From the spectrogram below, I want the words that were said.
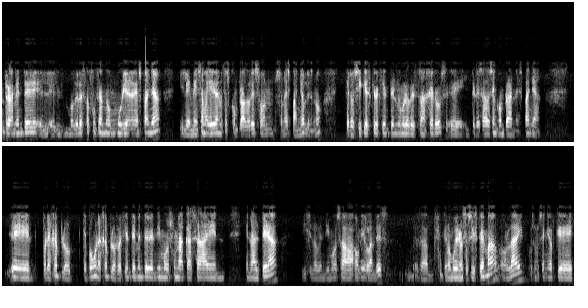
realmente el, modelo está funcionando muy bien en España y la inmensa mayoría de nuestros compradores son, españoles, ¿no? Pero sí que es creciente el número de extranjeros eh, interesados en comprar en España. Eh, por ejemplo, te pongo un ejemplo. Recientemente vendimos una casa en, en Altea y se lo vendimos a, un irlandés. O sea, funcionó muy bien nuestro sistema online. Pues un señor que,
